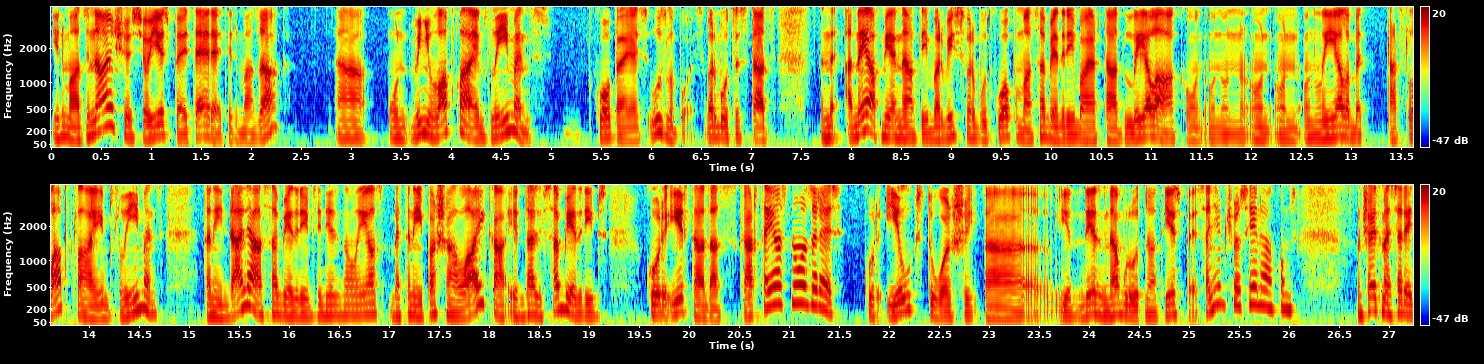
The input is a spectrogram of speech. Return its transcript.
ir mazinājušies, jo iespēja tērēt ir mazāka, un viņu labklājības līmenis kopējais uzlabojas. Varbūt tas tāds neapmierinātība ar visu, varbūt kopumā sabiedrībā ir tāda lielāka un, un, un, un, un, un liela, bet tāds labklājības līmenis tādā daļā sabiedrības ir diezgan liels, bet tādā pašā laikā ir daļa sabiedrības, kuri ir tādās skartajās nozarēs, kur ilgstoši uh, ir diezgan apgrūtināta iespēja saņemt šos ienākumus. Un šeit mēs arī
